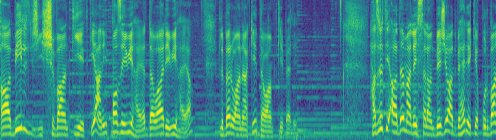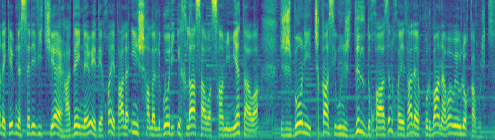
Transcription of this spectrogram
Qabil jî şivantiyêt yanî pazê wî heye dewarê wî heye li ber wanakê dewam dike belê. Hezretî حضرت آدم علیه السلام بیجه آد به هر یک قربانه که ابن سری وی چیه هده نوی ده خوی تعالی انشالله لگوری اخلاصا و صامیمیتا و جبونی چقاسی ونج دل دخوازن خوی تعالی قربانه و ویولو قبول کی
